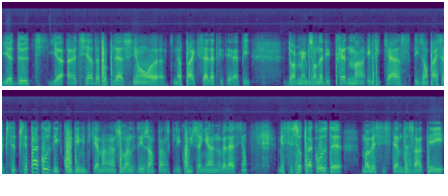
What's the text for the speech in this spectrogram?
Il y a deux, il y a un tiers de la population euh, qui n'a pas accès à la trithérapie. Donc, même si on a des traitements efficaces, ils ont pas accès. Puis c'est pas à cause des coûts des médicaments. Hein. Souvent, les gens pensent que les coûts, ça y a une relation. Mais c'est surtout à cause de mauvais systèmes de santé,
